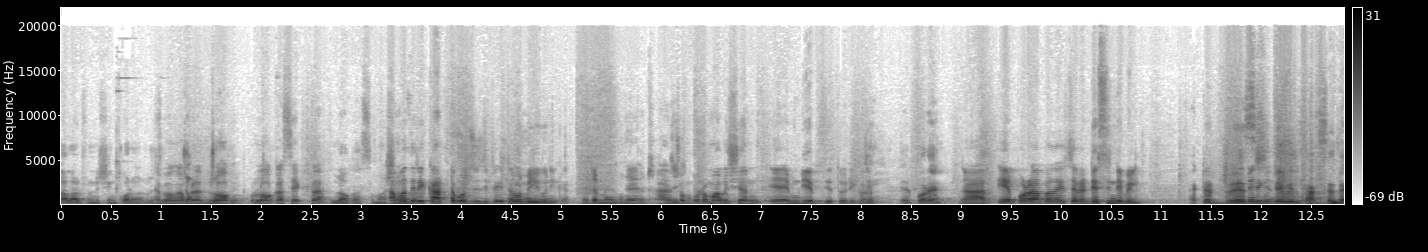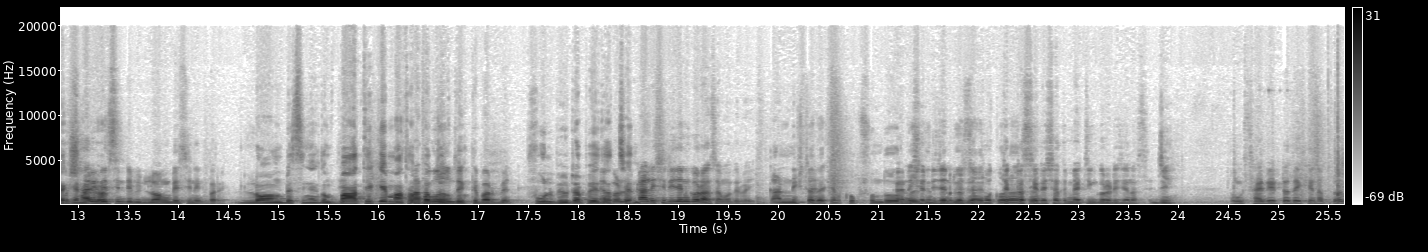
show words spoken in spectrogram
কালার ফিনিশিং করা রয়েছে। এবং আপনার লক লক আছে একটা। লক আছে মাশাআল্লাহ। আমাদের এই কাঠটা বলছে যেটা এটা হলো মেহগনি কাঠ। এটা মেহগনি হ্যাঁ কাঠ। আর সম্পূর্ণ মালয়েশিয়ান এমডিএফ দিয়ে তৈরি করা। এরপরে? আর এরপর আপনার দেখছেন ড্রেসিং টেবিল একটা ড্রেসিং টেবিল থাকছে দেখেন sari dressing table long dressing একবারে। লং ড্রেসিং একদম পা থেকে মাথা পর্যন্ত দেখতে পারবেন। ফুল ভিউটা পেয়ে যাচ্ছেন। কালিশি ডিজাইন করা আছে আমাদের ভাই। কার্নিশটা দেখেন খুব সুন্দর করে কালিশি কিন্তু ডিজাইন করা প্রত্যেকটা সেটের সাথে ম্যাচিং করা ডিজাইন আছে। জি। এবং সাইডেরটা দেখেন আপনার।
